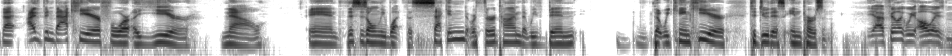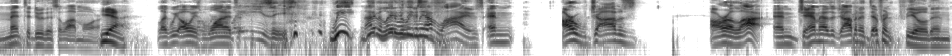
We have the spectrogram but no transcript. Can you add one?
that I've been back here for a year now, and this is only what the second or third time that we've been that we came here to do this in person. Yeah, I feel like we always meant to do this a lot more. Yeah, Like we always wanted to. Easy. we Not we even later. We literally just live- have lives, and our jobs are a lot. And Jam has a job in a different field, and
